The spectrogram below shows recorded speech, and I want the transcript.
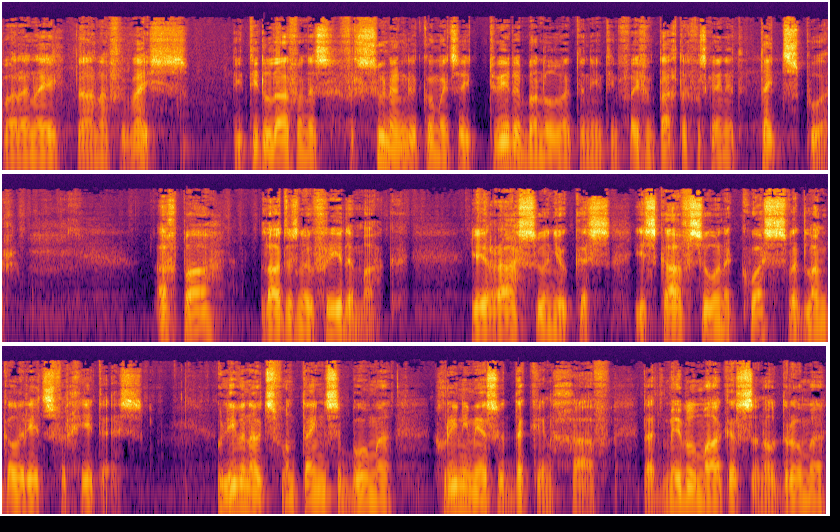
waarin hy daarna verwys. Die titel daarvan is Versoening. Dit kom uit sy tweede bundel wat in 1985 verskyn het, Tydspoor. Ag pa, laat ons nou vrede maak. Jy raas so in jou kus, jy skaaf so in 'n kwas wat lankal reeds vergete is. Olivenhoutsfontein se bome groei nie meer so dik en gaaf dat meubelmakers in hul drome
